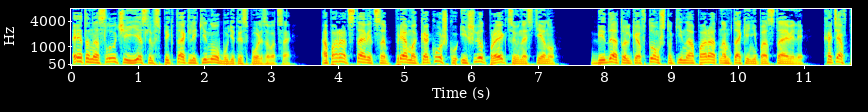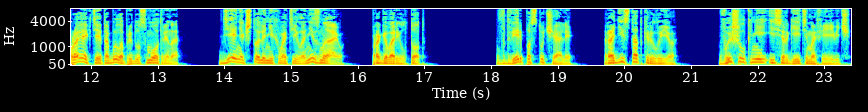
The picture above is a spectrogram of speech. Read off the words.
«Это на случай, если в спектакле кино будет использоваться. Аппарат ставится прямо к окошку и шлет проекцию на стену. Беда только в том, что киноаппарат нам так и не поставили, хотя в проекте это было предусмотрено. Денег, что ли, не хватило, не знаю, проговорил тот. В дверь постучали. Радист открыл ее. Вышел к ней и Сергей Тимофеевич.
